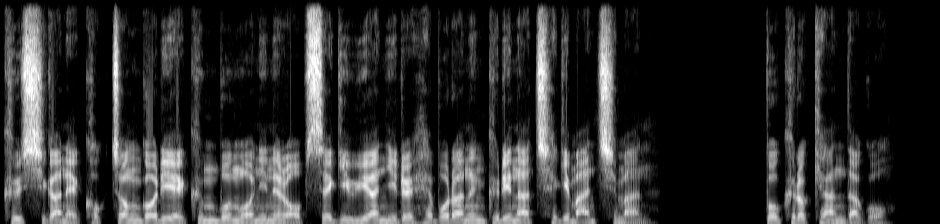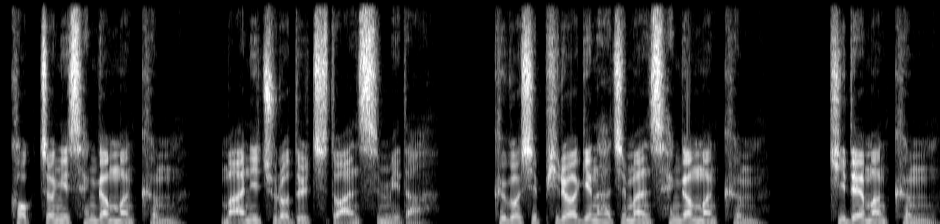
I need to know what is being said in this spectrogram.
그 시간에 걱정거리의 근본 원인을 없애기 위한 일을 해보라는 글이나 책이 많지만 또 그렇게 한다고 걱정이 생각만큼 많이 줄어들지도 않습니다. 그것이 필요하긴 하지만 생각만큼 기대만큼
